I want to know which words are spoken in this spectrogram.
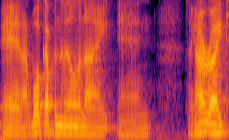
And I woke up in the middle of the night and it's like, all right,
